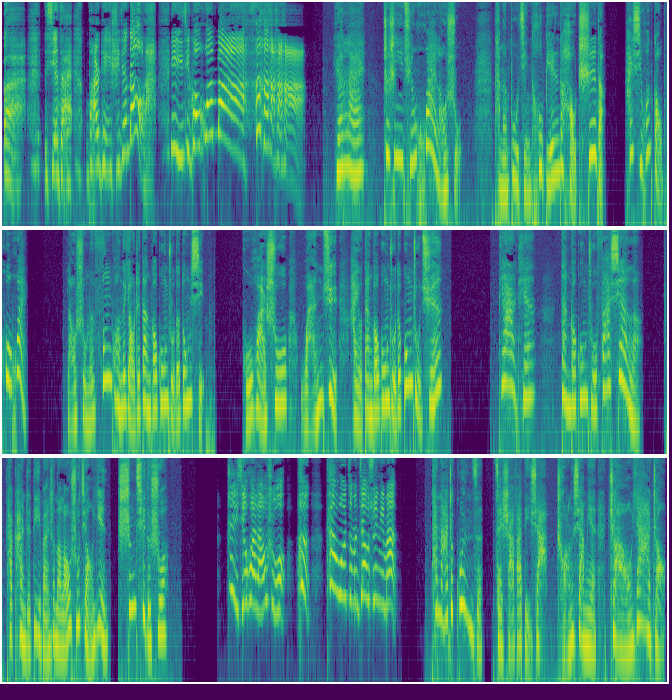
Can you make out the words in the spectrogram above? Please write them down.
啊，现在 party 时间到了，一起狂欢吧！哈哈哈哈哈！原来这是一群坏老鼠，他们不仅偷别人的好吃的，还喜欢搞破坏。老鼠们疯狂的咬着蛋糕公主的东西，图画书、玩具，还有蛋糕公主的公主裙。第二天，蛋糕公主发现了。他看着地板上的老鼠脚印，生气地说：“这些坏老鼠，哼，看我怎么教训你们！”他拿着棍子在沙发底下、床下面找呀找，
